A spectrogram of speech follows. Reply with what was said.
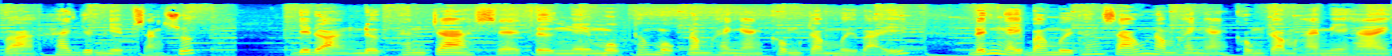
và 2 doanh nghiệp sản xuất. Giai đoạn được thanh tra sẽ từ ngày 1 tháng 1 năm 2017 đến ngày 30 tháng 6 năm 2022.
